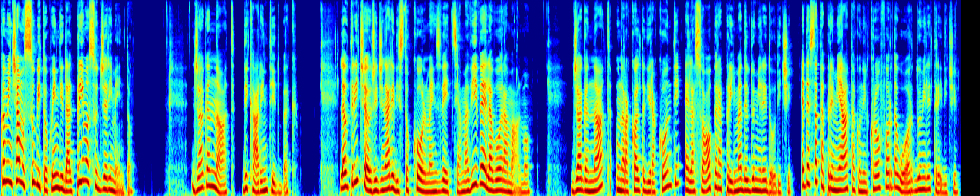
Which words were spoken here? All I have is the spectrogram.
Cominciamo subito quindi dal primo suggerimento. Juggernaut di Karin Tidbeck. L'autrice è originaria di Stoccolma, in Svezia, ma vive e lavora a Malmo. Juggernaut, una raccolta di racconti, è la sua opera prima del 2012 ed è stata premiata con il Crawford Award 2013,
